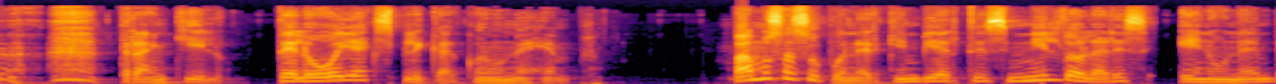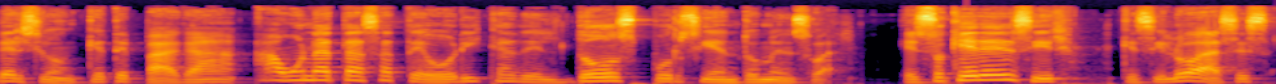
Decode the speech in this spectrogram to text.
Tranquilo, te lo voy a explicar con un ejemplo. Vamos a suponer que inviertes mil dólares en una inversión que te paga a una tasa teórica del 2% mensual. Esto quiere decir que si lo haces,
